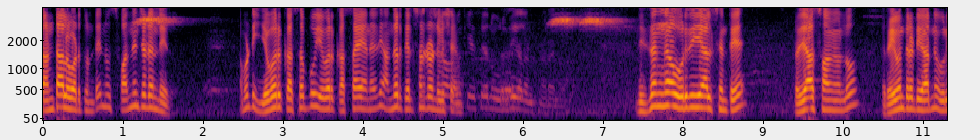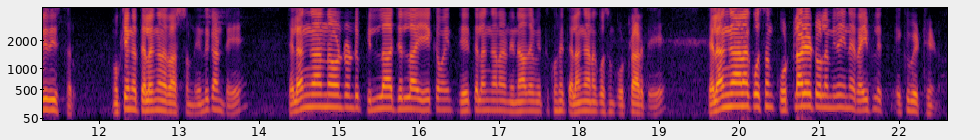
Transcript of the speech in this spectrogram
తంటాలు పడుతుంటే నువ్వు స్పందించడం లేదు. కాబట్టి ఎవరు కసబు ఎవరు కసాయి అనేది అందరూ తెలిసినటువంటి విషయం. నిజంగా ఉరిదీయాల్సింటే ప్రజాస్వామ్యంలో రేవంత్ రెడ్డి గారిని ఉరిదీస్తారు ముఖ్యంగా తెలంగాణ రాష్ట్రంలో. ఎందుకంటే తెలంగాణ ఉన్నటువంటి పిల్లా జిల్లా ఏకమై జై తెలంగాణ నినాదం ఎత్తుకొని తెలంగాణ కోసం కొట్లాడితే తెలంగాణ కోసం కొట్లాడేటోళ్ళ మీద ఈయన రైఫిల్ ఎత్తు- ఎక్కుపెట్టాడు.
